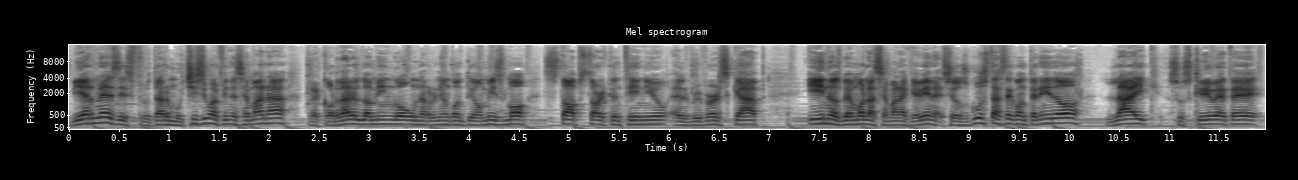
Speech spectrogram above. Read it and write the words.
viernes, disfrutar muchísimo el fin de semana, recordar el domingo una reunión contigo mismo, Stop, Start, Continue, el Reverse Gap y nos vemos la semana que viene. Si os gusta este contenido, like, suscríbete,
